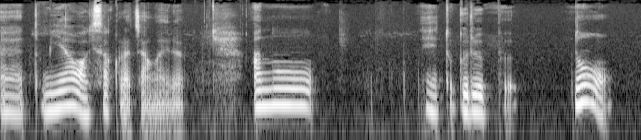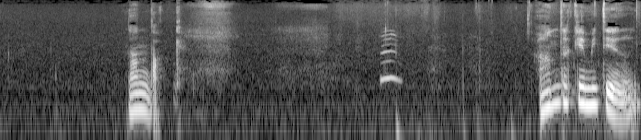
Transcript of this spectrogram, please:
えーと、宮脇さくらちゃんがいる。あの、えーと、グループのなんだっけ？あんだけ見てるのに。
